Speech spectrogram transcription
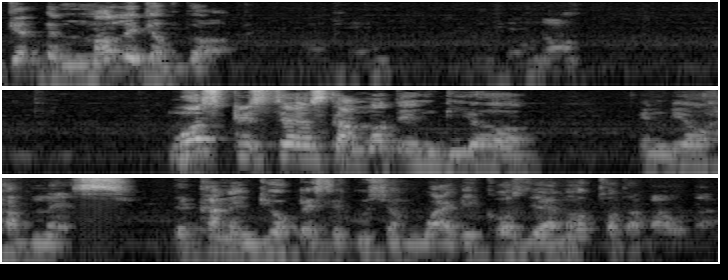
get the knowledge of God. Okay. Okay. Know? Most Christians cannot endure endure hardness. They can't endure persecution. Why? Because they are not taught about that.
